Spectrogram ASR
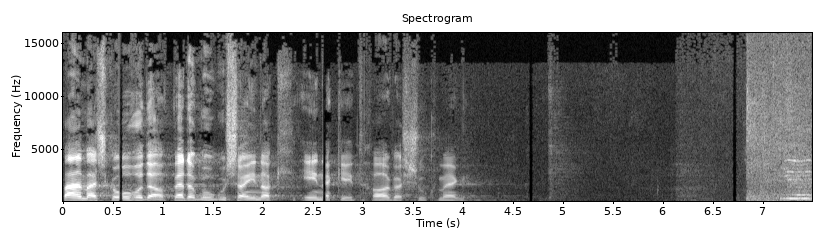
Pálmácska óvoda pedagógusainak énekét hallgassuk meg. Meg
